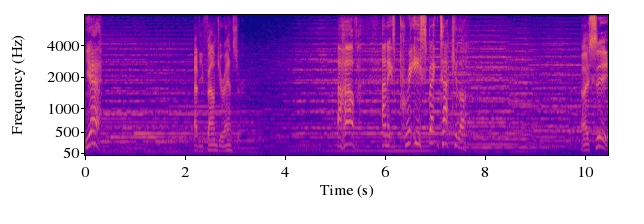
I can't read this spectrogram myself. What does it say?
Yeah, Have you found your answer? I have. And it's pretty spectacular. I see.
